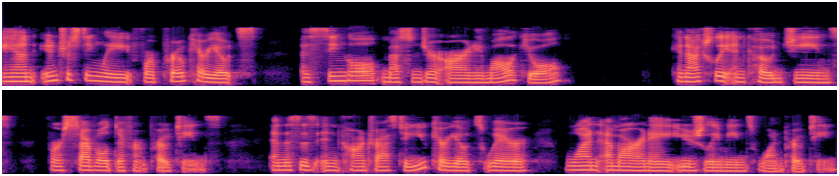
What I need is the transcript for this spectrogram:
And interestingly, for prokaryotes, a single messenger RNA molecule can actually encode genes for several different proteins. And this is in contrast to eukaryotes, where one mRNA usually means one protein.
